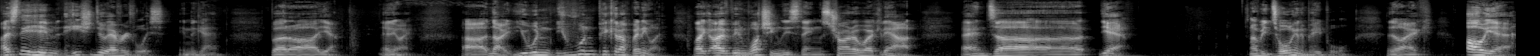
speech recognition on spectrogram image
I just need him he should do every voice in the game. But uh yeah. Anyway. Uh no, you wouldn't you wouldn't pick it up anyway. Like I've been watching these things, trying to work it out. And uh yeah, I've been talking to people. They're like, "Oh yeah,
